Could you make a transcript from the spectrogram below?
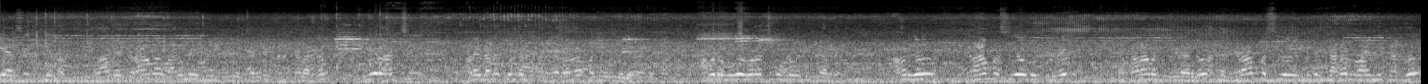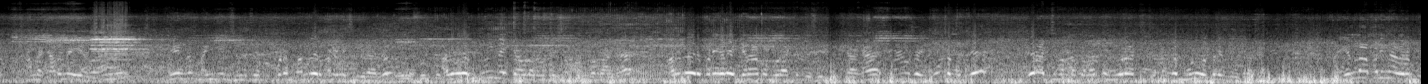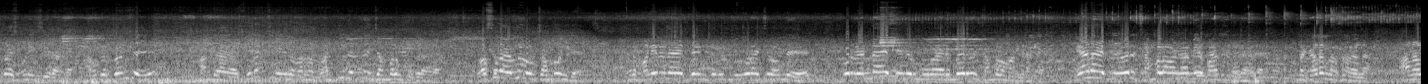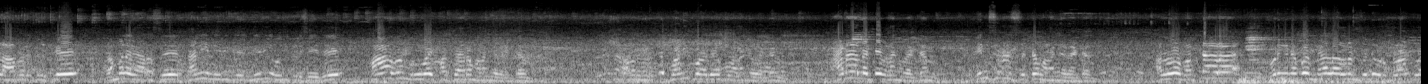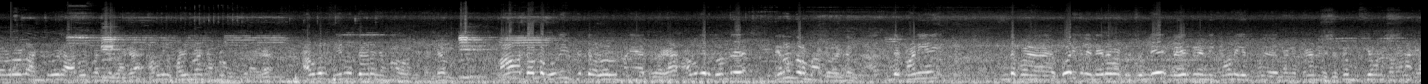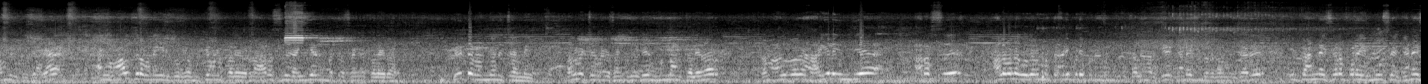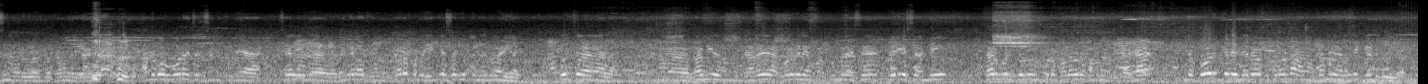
PPRC PMF அதாவது கிராம வறுமை ஒழிப்பு சங்க கணக்காளர்கள் ஊராட்சி அளவிலான கூட்டமைப்பு கணக்காளராக பணிபுரிகிறார்கள். அவர்கள் ஒவ்வொரு ஊராட்சிக்கும் உருவகிக்கிறார்கள் அவர்கள் கிராம சுய பராமரிக்கிறார்கள் அந்த கிராம சுய கடன் வாங்கி தருதல் அந்த கடனை வாங்கி மீண்டும் வங்கியில் செலுத்துவது கூட பல்வேறு பணிகளை செய்கிறார்கள். அதுபோல தூய்மை காவலர்கள் சம்பந்தப்படுறாங்க பல்வேறு பணிகளை கிராம ஊராட்சிகள் செய்திருக்காங்க. கூட்டத்துக்கு ஊராட்சி மன்றத்தில் ஊராட்சி சட்டத்தை முழு ஒத்துழைப்பு எல்லா பணியும் அவர் முக்காசி பண்ணி செய்கிறாங்க அவங்களுக்கு வந்து அந்த கிழக்கில் வர வட்டியிலிருந்து சம்பளம் கொடுக்குறாங்க. வசலாறுலாம் ஒரு சம்பளம் கிடையாது இந்த பன்னிரெண்டாயிரத்தி ஐநூறு ஊராட்சியில் வந்து ஒரு ரெண்டாயிரத்தி ஐநூறு மூவாயிரம் பேர் சம்பளம் வாங்குறாங்க. ஏழாயிரத்தி பேர் சம்பளம் வாங்காமே பார்த்துட்டு இருக்காங்க. இந்த கடன் வசம் இல்லை. ஆனால் அவர்களுக்கு தமிழக அரசு தனி நிதி நிதி ஒதுக்கீடு செய்து மாதம் ரூபாய் பத்தாயிரம் வழங்க வேண்டும். அவர்களுக்கு பணி பாதுகாப்பு வழங்க வேண்டும். அடையாள அட்டை வழங்க வேண்டும். இன்சூரன்ஸ் திட்டம் வழங்க வேண்டும். அதோட வட்டார ஒருங்கிணைப்பு மேலாளர்னு சொல்லி ஒரு பிளாக் லெவலில் அஞ்சு பேர் ஆறு பண்ணிடுறாங்க அவங்களுக்கு பதிமூணு சம்பளம் கொடுக்குறாங்க. அவங்களுக்கு இருபத்தாயிரம் சம்பளம் வழங்க வேண்டும். மாவட்டத்தில் உதவி திட்ட அலுவலகம் பணியாற்றுறாங்க அவங்களுக்கு வந்து நிரந்தரமாக்க வேண்டும். இந்த பணியை இந்த ப- கோரிக்கைகளை நிறைவேற்ற சொல்லி ஏற்கனவே இன்னைக்கு நாங்கள் பேர் வச்சிருக்கோம் முக்கியமான தலைவராக கவனிட்டு இருக்காங்க. அங்கே வாழ்த்துறை வழங்கிட்டு இருக்கிற முக்கியமான தலைவர் அரசு அங்கீகாரம் பெற்ற சங்க தலைவர் பீட்டர் அந்தனிச்சாமி தலைமைச் செயலக சங்கத்துடைய முன்னாள் தலைவர் நம்ம அதுபோக அகில இந்திய அரசு அலுவலக உதவி அடிப்படை பணி தலைவர் கே. கணேசன் அவர்கள் கலந்துருக்காரு இப்போ அன்னை சிறப்புரை மூச கணேசன் அவர்கள் இப்போ கலந்துருக்காங்க அதுபோக ஊராட்சி சங்கத்துடைய செயலர் வெங்கராஜ் கலந்துருக்காரு அப்புறம் எங்கள் சங்கத்து நிர்வாகிகள்? பொதுச்செயலாளர் ரவி கலந்துருக்காரு ஒருங்கிணைப்பாளர் குமரேசன் பெரியசாமி கருப்பூர் செல்வம் கூட பலரும் கலந்துருக்காங்க இந்த கோரிக்கையை நிறைவேற்றுறதோட அவங்க தமிழக அரசை கேட்டுக்கொள்கிறேன்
